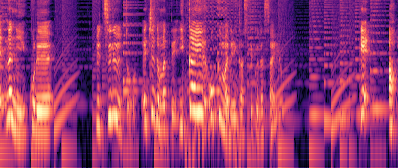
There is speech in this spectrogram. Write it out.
え、何？これ、別ルート？え、ちょっと待って。一回奥まで行かせてくださいよ。え、あ、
